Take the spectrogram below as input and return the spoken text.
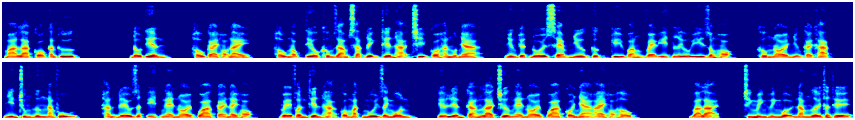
mà là có căn cứ. Đầu tiên, hầu cái họ này, hầu ngọc tiêu không dám xác định thiên hạ chỉ có hắn một nhà, nhưng tuyệt đối xem như cực kỳ vắng vẻ ít lưu ý dòng họ, không nói những cái khác, nhìn trung hưng nam phủ hắn đều rất ít nghe nói qua cái này họ, về phần thiên hạ có mặt mũi danh môn, kia liền càng là chưa nghe nói qua có nhà ai họ hầu. Và lại, chính mình huynh muội năm người thân thế,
